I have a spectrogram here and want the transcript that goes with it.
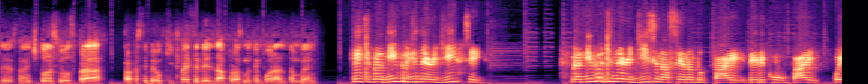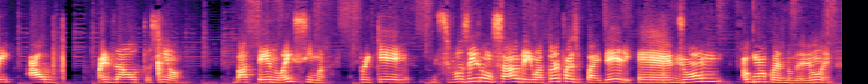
Interessante. Tô ansioso pra, pra perceber o que, que vai ser dele da próxima temporada também. Gente, meu nível de nerdice. Meu nível de nerdice na cena do pai, dele com o pai, foi alto. Mais alto, assim, ó. Batendo lá em cima. Porque, se vocês não sabem, o ator que faz o pai dele é John. Alguma coisa no dele, eu não lembro.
